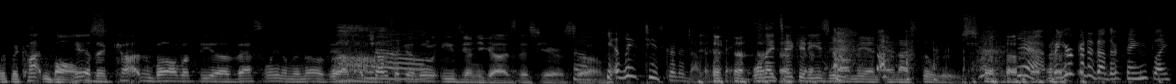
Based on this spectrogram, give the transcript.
with the cotton balls. Yeah, the cotton ball with the uh, Vaseline on the nose. Yeah, I'm trying to take it a little easy on you guys this year. So, So. he, at least he's good at other things. well, they take it easy on me, and, and I still lose. yeah, but you're good at other things like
